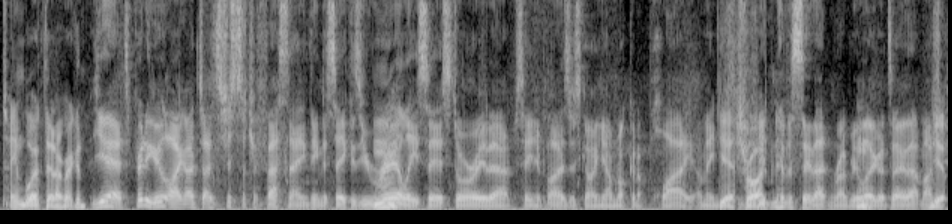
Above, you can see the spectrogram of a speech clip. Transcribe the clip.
teamwork that I reckon. Yeah, it's pretty good. Like it's- just such a fascinating thing to see because Mm. you rarely see a story about senior players just going, "Yeah, I'm not going to play." I mean, Yeah, that's right. You'd never see that in rugby league. I'll tell you that much. Yep.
